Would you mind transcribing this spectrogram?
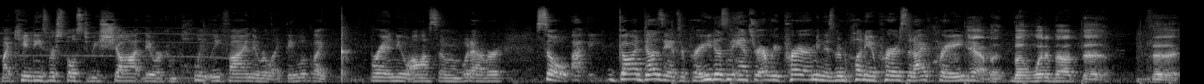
My kidneys were supposed to be shot. They were completely fine. They were like they looked like brand new, awesome, whatever. So I, God does answer prayer. He doesn't answer every prayer. I mean, there's been plenty of prayers that I've prayed. Yeah, but but what about the the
